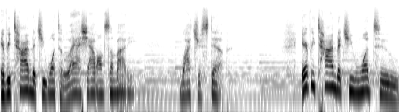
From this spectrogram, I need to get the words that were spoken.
Every time that you want to lash out on somebody, watch your step. Every time that you want to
